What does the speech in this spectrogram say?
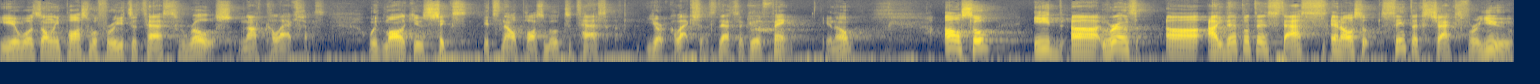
it was only possible for you to test roles, not collections. With molecule 6, it's now possible to test your collections. That's a good thing, you know? Also, it uh, runs uh, idempotence tests and also syntax checks for you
